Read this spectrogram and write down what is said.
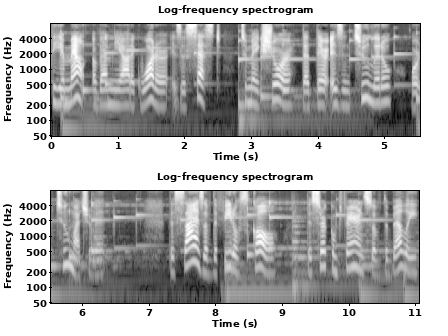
The amount of amniotic water is assessed to make sure that there isn't too little or too much of it. The size of the fetal skull, the circumference of the belly,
